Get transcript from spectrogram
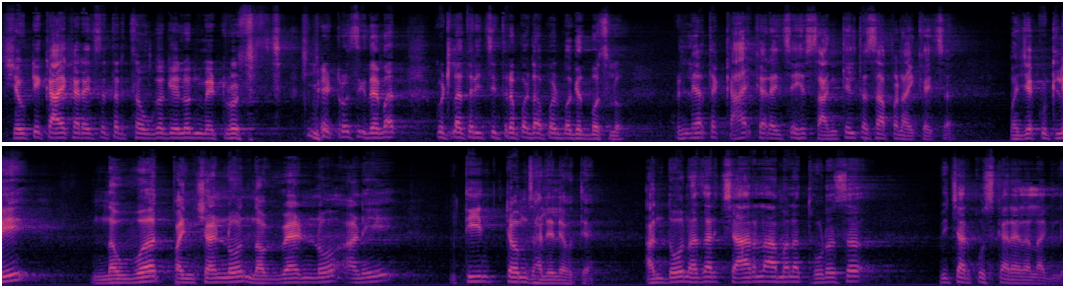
शेवटी काय करायचं तर चौघं गेलो मेट्रो मेट्रो सिनेमात कुठला तरी चित्रपट आपण बघत बसलो. म्हणले आता काय करायचं? हे सांगतील तसं आपण ऐकायचं. म्हणजे कुठली? नव्वद पंच्याण्णव नव्याण्णव आणि तीन टर्म झालेल्या होत्या. आणि दोन हजार चारला आम्हाला थोडंसं विचारपूस करायला लागली.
